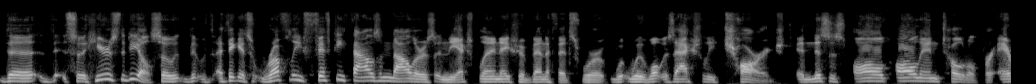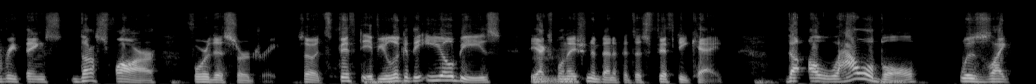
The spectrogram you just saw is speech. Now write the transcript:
the, the, so here's the deal. So the, I think it's roughly fifty thousand dollars in the explanation of benefits were with what was actually charged, and this is all all in total for everything thus far for this surgery. So it's fifty. If you look at the EOBs, the mm-hmm. explanation of benefits is fifty k. The allowable was like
